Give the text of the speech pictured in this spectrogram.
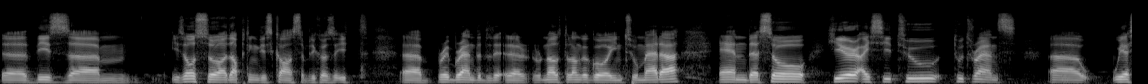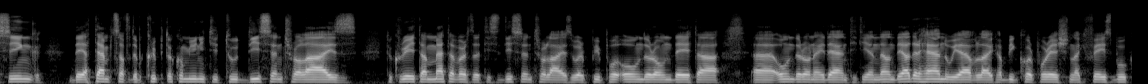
this. Um, is also adopting this concept because it uh, rebranded uh, not long ago into Meta, and uh, so here I see two two trends. we are seeing the attempts of the crypto community to decentralize to create a metaverse that is decentralized where people own their own data uh, own their own identity. And on the other hand we have like a big corporation like facebook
